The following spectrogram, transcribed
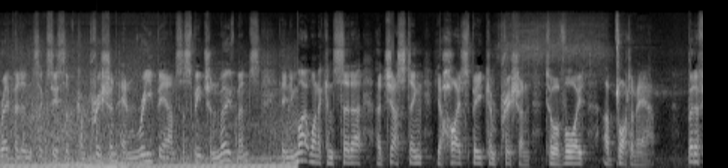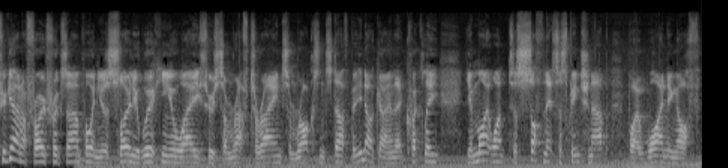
rapid and successive compression and rebound suspension movements, then you might want to consider adjusting your high speed compression to avoid a bottom out. But if you're going off-road for example and you're slowly working your way through some rough terrain, some rocks and stuff, but you're not going that quickly, you might want to soften that suspension up by winding off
